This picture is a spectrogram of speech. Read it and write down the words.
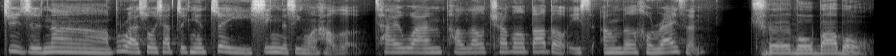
句子。那不如来说一下今天最新的新闻好了。台湾 Palau travel bubble is on the horizon。travel bubble，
